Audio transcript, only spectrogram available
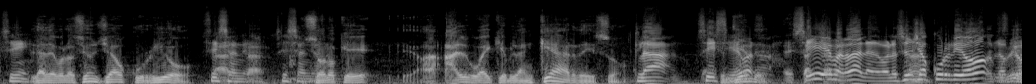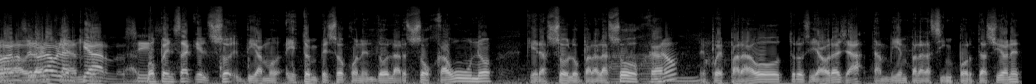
Sí. La devaluación ya ocurrió. Sí, Claro, señor. claro. Sí, señor. Solo que eh, a- algo hay que blanquear de eso. Claro. Sí, ¿Se sí, es verdad. Sí, es verdad. La devaluación ya ocurrió. Lo que van a hacer ahora es blanquearlo. Sí. Vos pensás que el so- digamos, esto empezó con el dólar soja 1, que era solo para la soja, Claro. después para otros, y ahora ya también para las importaciones,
